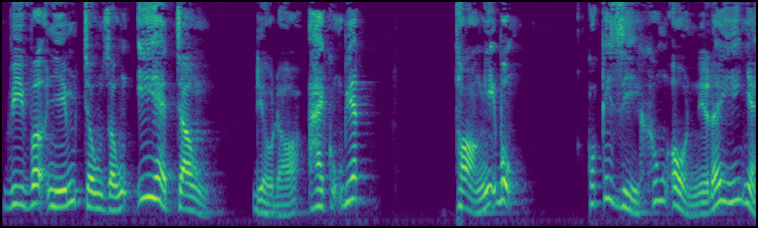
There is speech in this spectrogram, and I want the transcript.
vì vợ nhím trông giống y hệt chồng. Điều đó ai cũng biết. Thỏ nghĩ bụng, có cái gì không ổn ở đây ý nhỉ?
